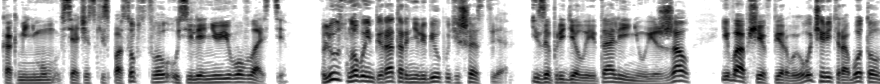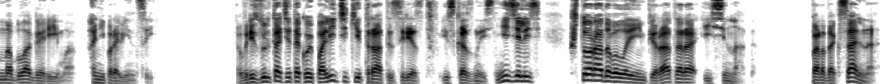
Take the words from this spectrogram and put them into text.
как минимум всячески способствовал усилению его власти. Плюс новый император не любил путешествия, и за пределы Италии не уезжал и вообще в первую очередь работал на благо Рима, а не провинций. В результате такой политики траты средств из казны снизились, что радовало и императора, и Сенат. Парадоксально,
